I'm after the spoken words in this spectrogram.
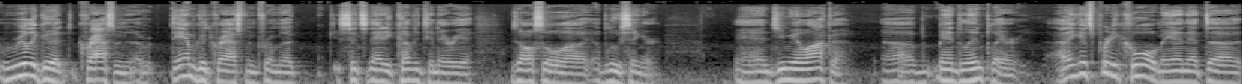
really good craftsman, a damn good craftsman from the Cincinnati Covington area, is also uh, a blues singer. And Jimmy Alaka, uh, mandolin player. I think it's pretty cool, man, that uh,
